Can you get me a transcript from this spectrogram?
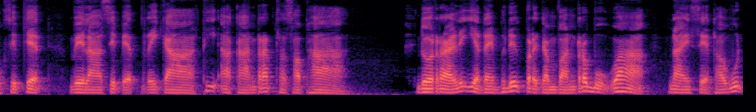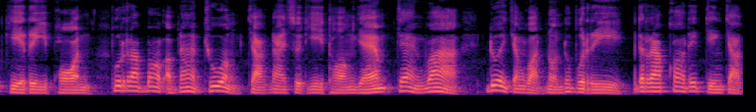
2567 เวลา 11นาฬิกาที่อาคารรัฐสภา โดยรายละเอียดในบันทึกประจำวันระบุว่านายเศรษฐวุฒิกีรีพร ผู้รับมอบอำนาจช่วง จากนายสุธีทองแย้ม แจ้งว่าด้วยจังหวัดนนทบุรี ได้รับข้อได้จริงจาก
